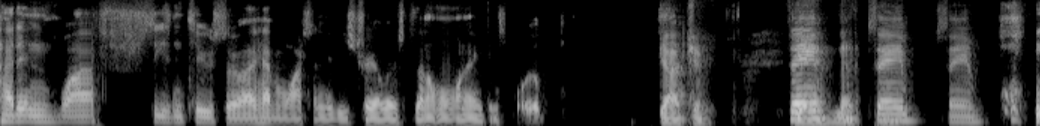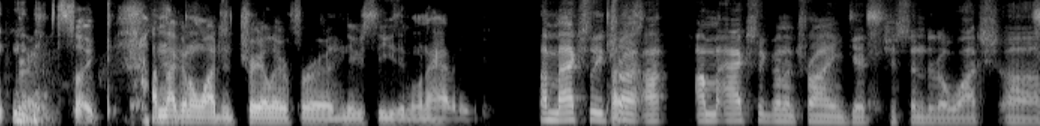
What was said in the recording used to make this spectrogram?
I didn't watch season two, so I haven't watched any of these trailers because I don't want anything spoiled. gotcha. Same, Yeah, that- same, same. Right. it's like I'm not gonna watch a trailer for a new season when I haven't even I'm actually trying. Touched. I, I'm actually gonna try and get Jacinda to watch uh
